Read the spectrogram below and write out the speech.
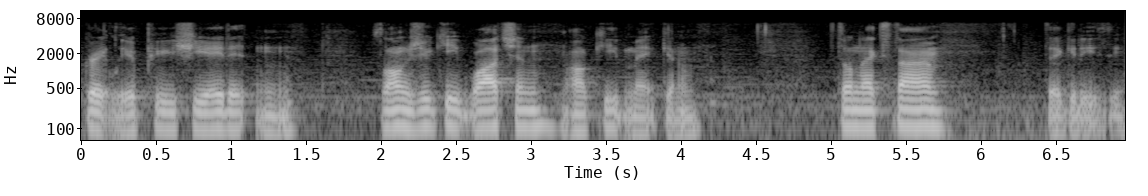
greatly appreciate it. And as long as you keep watching, I'll keep making them. Till next time, take it easy.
